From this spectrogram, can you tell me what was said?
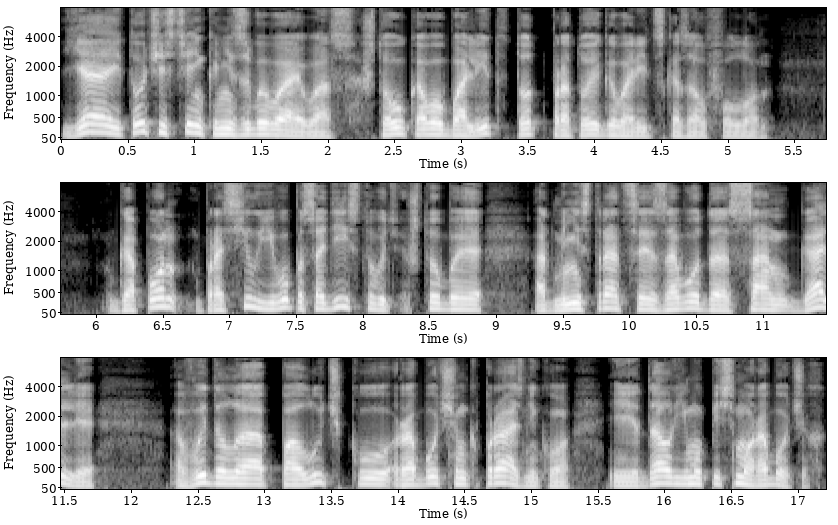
я и то частенько не забываю вас. Что у кого болит, тот про то и говорит», — сказал Фуллон. Гапон просил его посодействовать, чтобы администрация завода Сан-Галли выдала получку рабочим к празднику и дал ему письмо рабочих.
